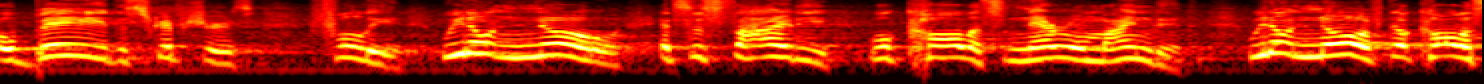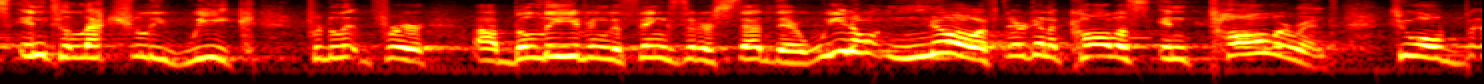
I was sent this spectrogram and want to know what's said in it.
obey the scriptures fully. We don't know if society will call us narrow minded. We don't know if they'll call us intellectually weak for, for uh, believing the things that are said there. We don't know if they're going to call us intolerant to ob-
